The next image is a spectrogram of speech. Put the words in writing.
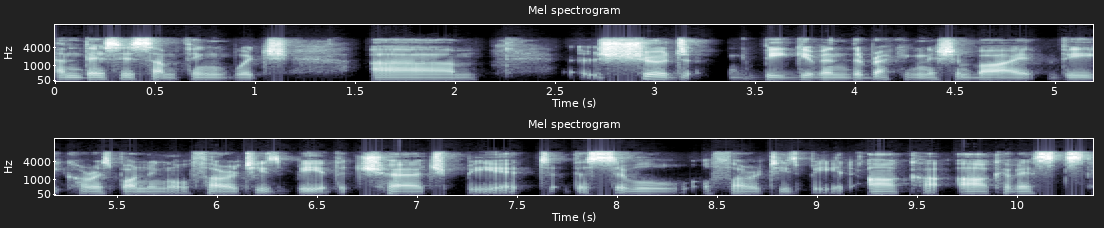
and this is something which um, should be given the recognition by the corresponding authorities, be it the church, be it the civil authorities, be it arch- archivists.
